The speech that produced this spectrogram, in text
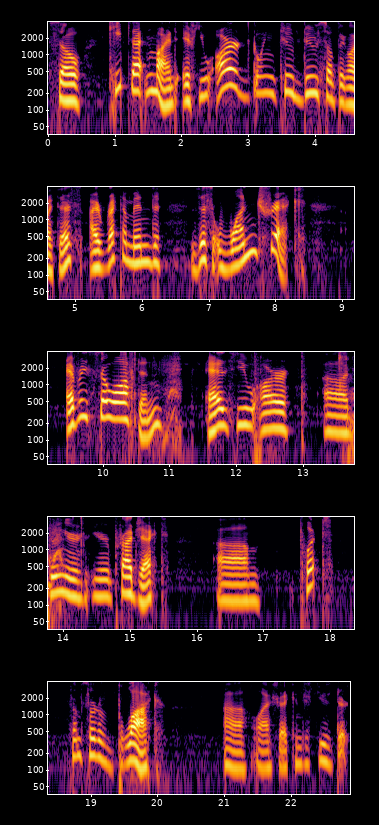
So keep that in mind. If you are going to do something like this i recommend this one trick every so often as you are uh, doing your your project um, put some sort of block uh, well actually I can just use dirt.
